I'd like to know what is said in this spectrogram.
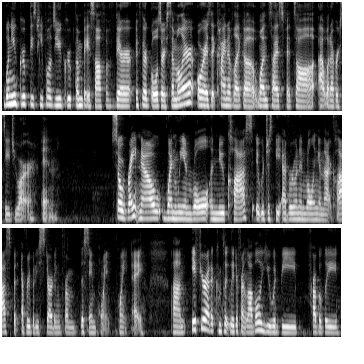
when you group these people, do you group them based off of their if their goals are similar or is it kind of like a one size fits all at whatever stage you are in? So right now, when we enroll a new class, it would just be everyone enrolling in that class, but everybody's starting from the same point, point A. Um, if you're at a completely different level, you would be probably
